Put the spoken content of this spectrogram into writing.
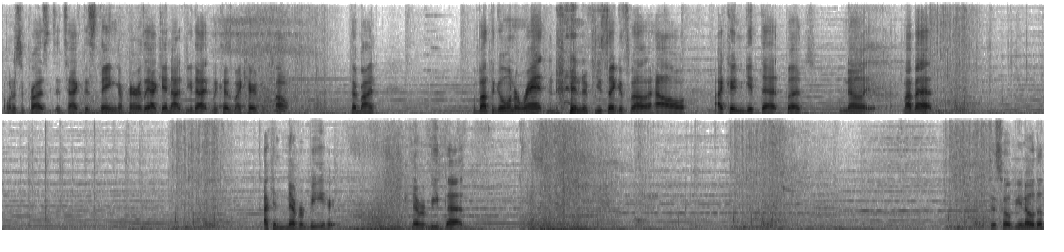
I want to surprise attack this thing. Apparently I cannot do that because my character... Oh. Never mind. I'm about to go on a rant in a few seconds about how I couldn't get that, but no, my bad. I can never beat her. Never beat that. Just hope you know that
